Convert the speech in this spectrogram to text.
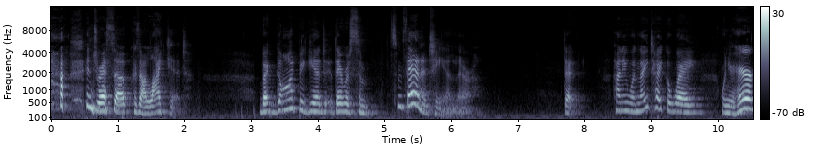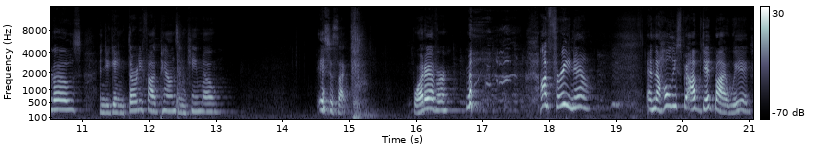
and dress up because I like it. But God began to, there was some, some vanity in there. That, honey, when they take away, when your hair goes and you gain 35 pounds in chemo, it's just like, whatever. I'm free now. And the Holy Spirit, I did buy a wig.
